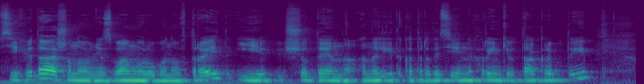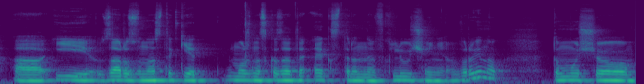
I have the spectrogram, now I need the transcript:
Всіх вітаю, шановні! З вами Рубанов Трейд і щоденна аналітика традиційних ринків та крипти. І зараз у нас таке, можна сказати, екстрене включення в ринок, тому що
